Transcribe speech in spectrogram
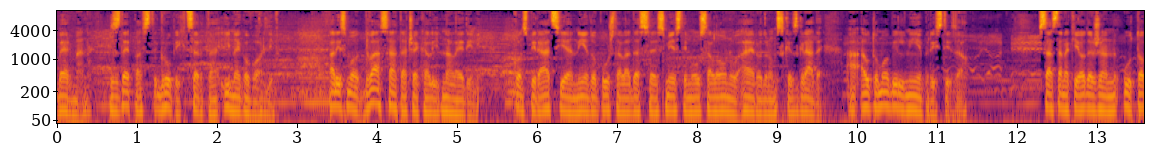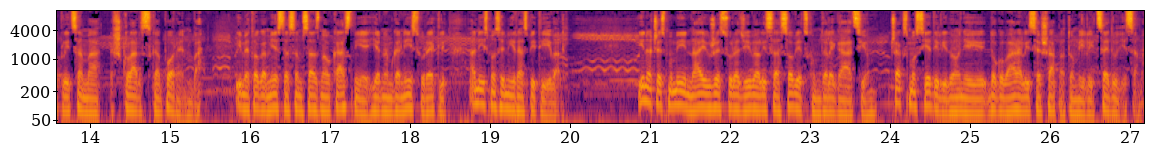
Berman, zdepast grubih crta i negovorljiv. Ali smo dva sata čekali na ledini. Konspiracija nije dopuštala da se smjestimo u salonu aerodromske zgrade, a automobil nije pristizao. Sastanak je održan u toplicama Šklarska poremba. Ime toga mjesta sam saznao kasnije jer nam ga nisu rekli, a nismo se ni raspitivali. Inače smo mi najuže surađivali sa sovjetskom delegacijom. Čak smo sjedili do nje i dogovarali se šapatom ili ceduljicama.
